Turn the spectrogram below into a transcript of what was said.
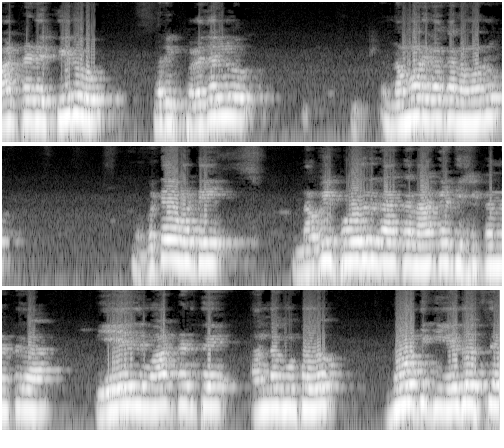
మాట్లాడే తీరు మరి ప్రజలు నమ్మరు కాక నమ్మరు. ఒకటే ఒకటి నవ్వి పోదురు కాక నాకే డిసిక్ అన్నట్టుగా ఏది మాట్లాడితే అందంగా ఉంటుందో నోటికి ఏదొస్తే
